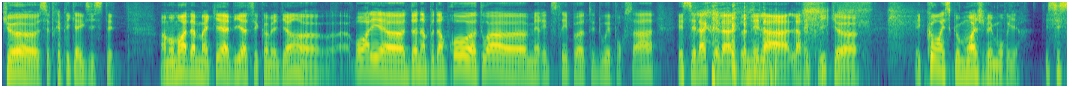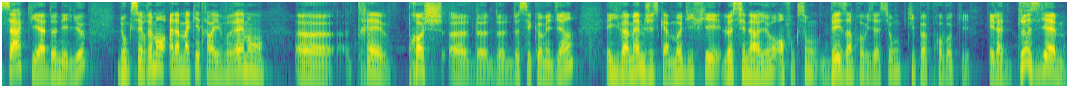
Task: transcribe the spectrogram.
que euh, cette réplique a existé. À un moment, Adam McKay a dit à ses comédiens euh, Bon, allez, euh, donne un peu d'impro, toi, euh, Meryl Streep, t'es doué pour ça. Et c'est là qu'elle a donné la, la réplique Et quand est-ce que moi je vais mourir? Et c'est ça qui a donné lieu. Donc, c'est vraiment. Adam McKay travaille vraiment très proche de, de- de ses comédiens. Et il va même jusqu'à modifier le scénario en fonction des improvisations qu'ils peuvent provoquer. Et la deuxième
